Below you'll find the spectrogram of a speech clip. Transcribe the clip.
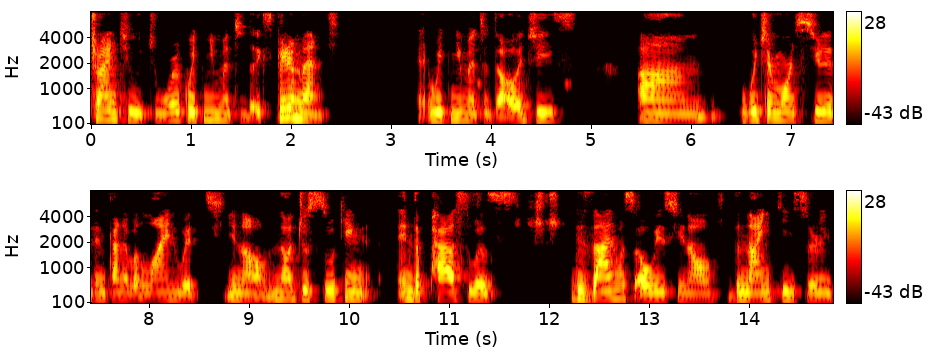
trying to to work with new method experiment with new methodologies um which are more suited and kind of aligned with you know not just looking in the past was design was always, you know, the 90s, early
